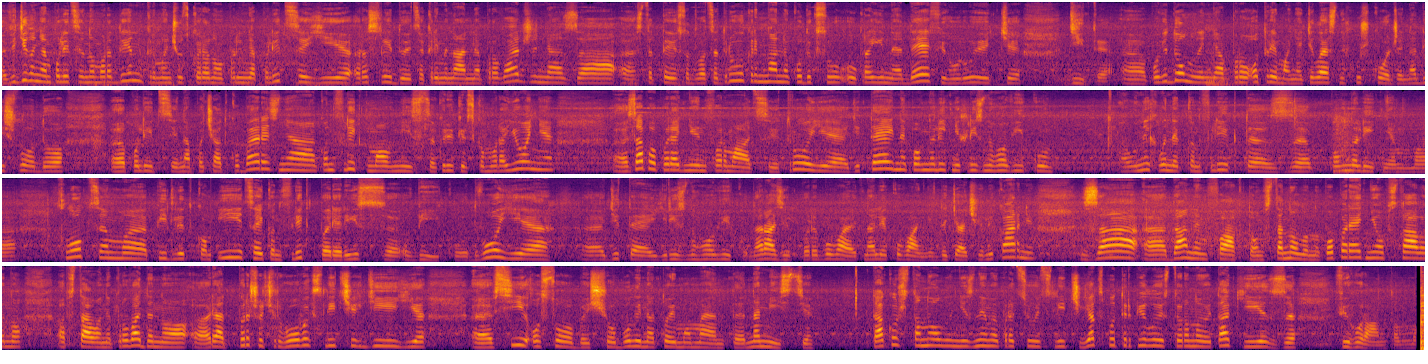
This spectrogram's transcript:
Відділенням поліції номер 1 Кременчуцького районного управління поліції розслідується кримінальне провадження за е, статтею 122 Кримінального кодексу України, де фігурують діти. Е, Повідомлення про отримання тілесних ушкоджень надійшло до е, поліції на початку березня. Конфлікт мав місце в Крюківському районі. За попередньою інформацією, троє дітей неповнолітніх різного віку. У них виник конфлікт з повнолітнім е, хлопцем, е, підлітком, і цей конфлікт переріс в бійку. Двоє е, дітей різного віку наразі перебувають на лікуванні в дитячій лікарні. За е, даним фактом встановлено попередні обставини. Обставини проведено е, ряд першочергових слідчих дій. Е, Всі особи, що були на той момент на місці. Також встановлені з ними працюють слідчі як з потерпілою стороною, так і з фігурантом.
